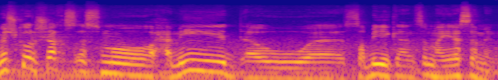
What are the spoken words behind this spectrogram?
مش كل شخص اسمه حميد أو آه، صبيه كان اسمها ياسمن.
